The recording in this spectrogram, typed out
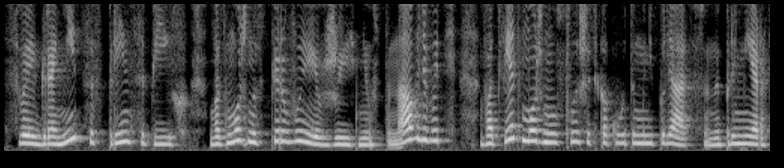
свои границы, в принципе, их, возможно, впервые в жизни устанавливать, в ответ можно услышать какую-то манипуляцию. Например,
